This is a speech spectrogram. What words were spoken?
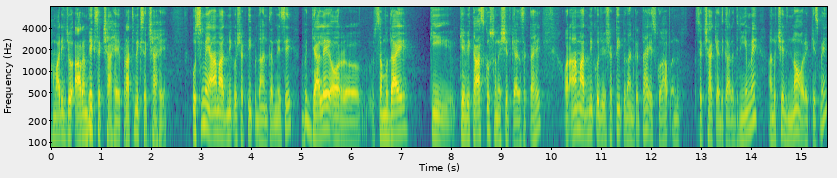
हमारी जो आरंभिक शिक्षा है प्राथमिक शिक्षा है उसमें आम आदमी को शक्ति प्रदान करने से विद्यालय और समुदाय की के विकास को सुनिश्चित किया जा सकता है और आम आदमी को जो शक्ति प्रदान करता है इसको आप शिक्षा के अधिकार अधिनियम में अनुच्छेद 9 और 21 में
